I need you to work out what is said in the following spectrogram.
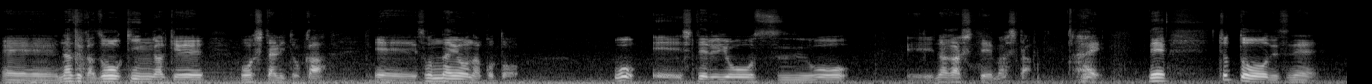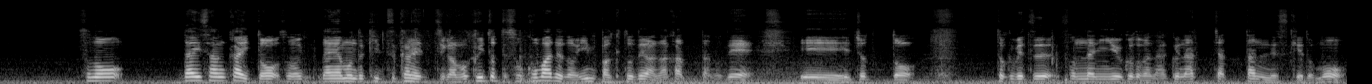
えー、なぜか雑巾掛けをしたりとか、えー、そんなようなことを、えー、してる様子を、えー、流してました。はい。で、ちょっとですね、その第3回とそのダイヤモンドキッズカレッジが僕にとってそこまでのインパクトではなかったので、えー、ちょっと特別そんなに言うことがなくなっちゃったんですけども、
